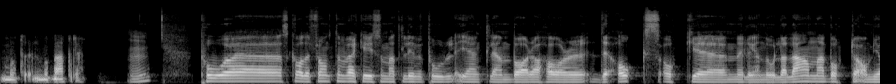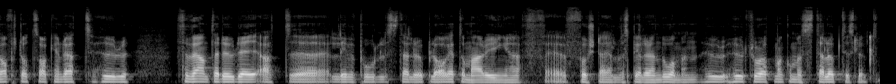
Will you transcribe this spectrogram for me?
mot, mot Napoli. Mm. På eh, skadefronten verkar det som att Liverpool egentligen bara har The Ox och eh, möjligen då Lalana borta om jag har förstått saken rätt. Hur förväntar du dig att eh, Liverpool ställer upp laget? De här är ju inga eh, första elva spelare ändå, men hur, hur tror du att man kommer ställa upp till slut?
